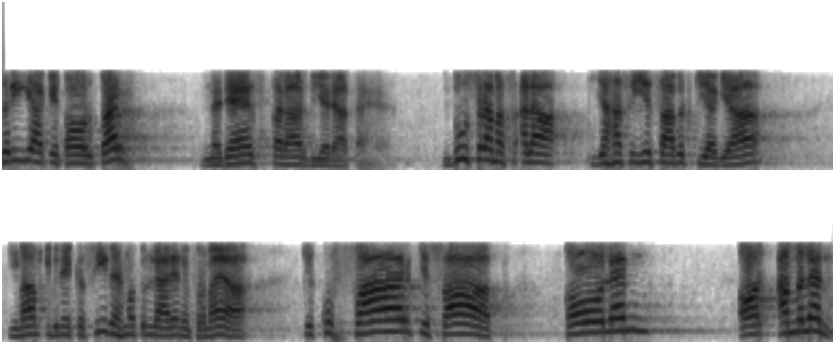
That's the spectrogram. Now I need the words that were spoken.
ذریعہ کے طور پر نجائز قرار دیا جاتا ہے۔ دوسرا مسئلہ یہاں سے یہ ثابت کیا گیا، امام ابن کثیر رحمۃ اللہ علیہ نے فرمایا کہ کفار کے ساتھ قولن اور عملاً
